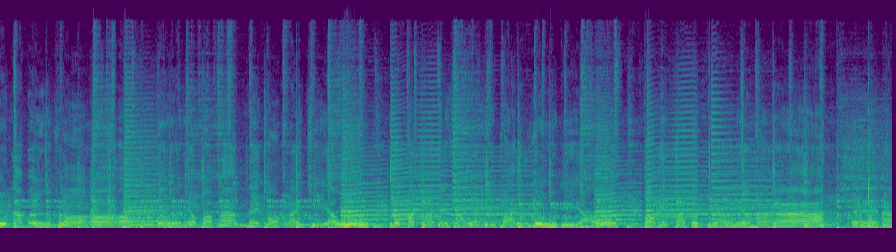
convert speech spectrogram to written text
นูน้ำเออคลองเมื่อเดี๋ยวมองน้ำในคลองไหลเชี่ยวลมพัดมาใจสั่นที่ฝันอยู่เดียวมองเห็นตาจนเดียวเลี้ยวหาแต่นา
